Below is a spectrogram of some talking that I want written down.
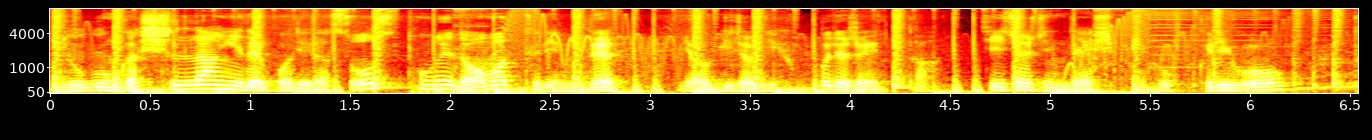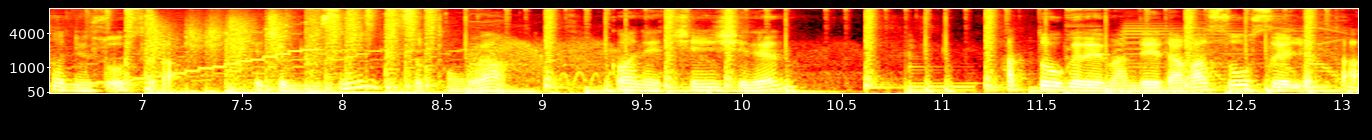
누군가 실랑이를 벌이다 소스통을 넘어뜨린 듯 여기저기 흩뿌려져 있다. 찢어진 레시피북 그리고 흩어진 소스가 대체 무슨 일이 있었던 거야? 건의 진실은 핫도그를 만들다가 소스를 냈다.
